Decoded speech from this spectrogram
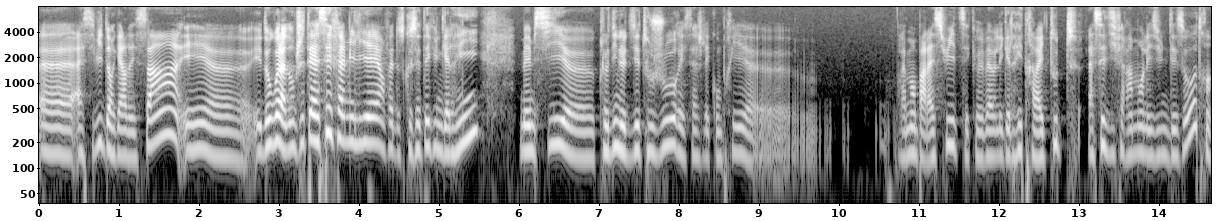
Euh, assez vite de regarder ça et, euh, et donc voilà donc j'étais assez familière en fait de ce que c'était qu'une galerie même si Claudine le disait toujours et ça je l'ai compris vraiment par la suite, c'est que les galeries travaillent toutes assez différemment les unes des autres,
